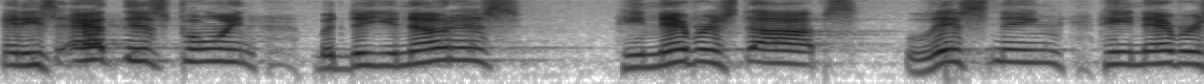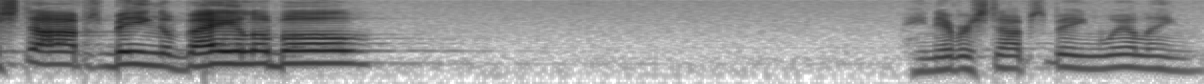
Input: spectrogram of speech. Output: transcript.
And he's at this point. But do you notice? He never stops listening, he never stops being available. He never stops being willing.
